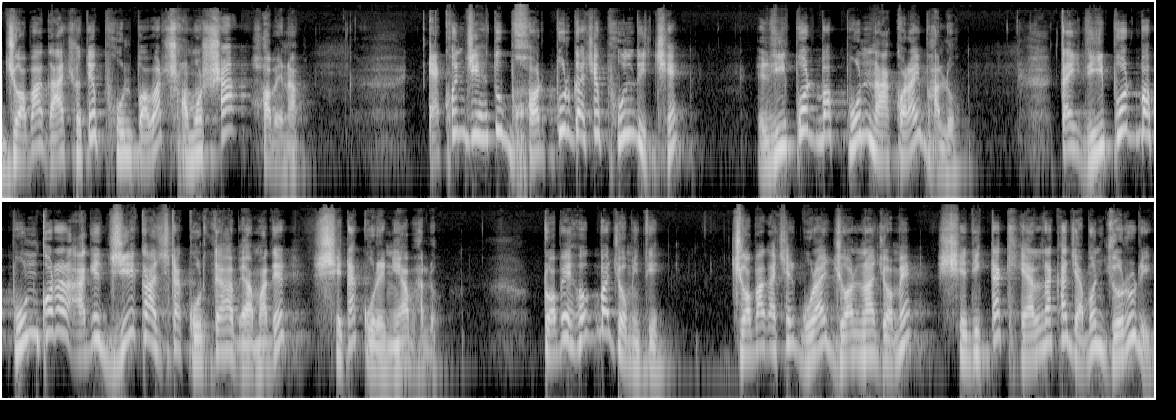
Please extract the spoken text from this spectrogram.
জবা গাছ হতে ফুল পাওয়ার সমস্যা হবে না। এখন যেহেতু ভরপুর গাছে ফুল দিচ্ছে রিপোর্ট বা পুন না করাই ভালো। তাই রিপোর্ট বা পুন করার আগে যে কাজটা করতে হবে আমাদের, সেটা করে নেওয়া ভালো। টবে হোক বা জমিতে জবা গাছের গোড়ায় জল না জমে সেদিকটা খেয়াল রাখা যেমন জরুরি।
